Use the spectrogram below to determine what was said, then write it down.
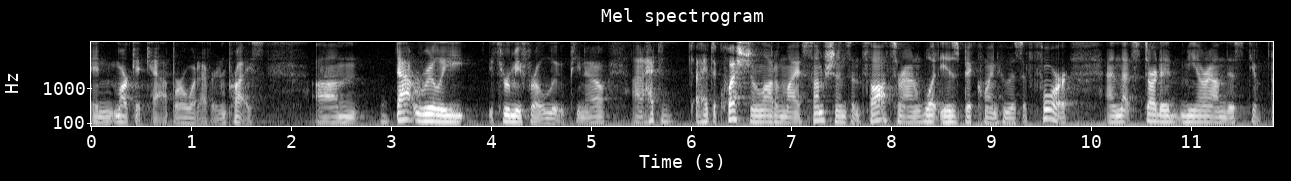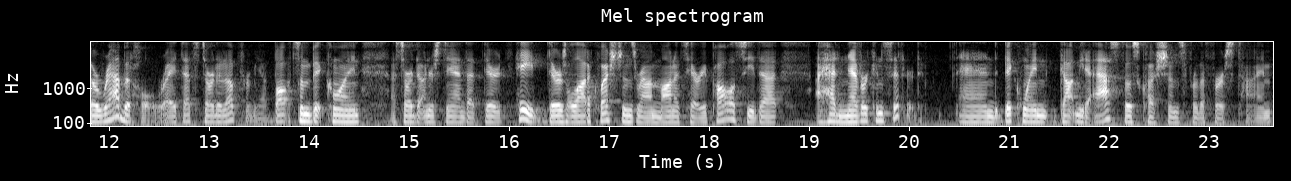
in market cap or whatever in price? Um, that really threw me for a loop, you know. And I had to I had to question a lot of my assumptions and thoughts around what is Bitcoin, who is it for, and that started me around this you know, the rabbit hole, right? That started up for me. I bought some Bitcoin. I started to understand that there, hey, there's a lot of questions around monetary policy that I had never considered. And Bitcoin got me to ask those questions for the first time.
